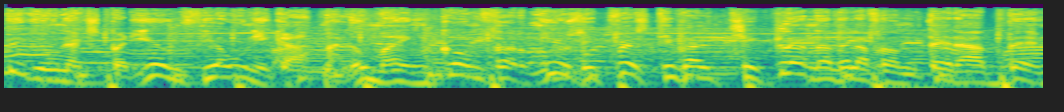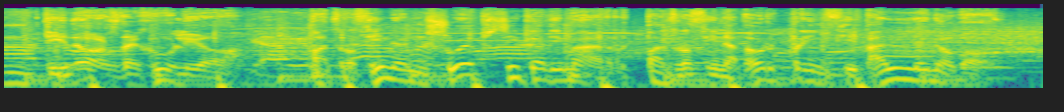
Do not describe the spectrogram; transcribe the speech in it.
Vive una experiencia única. Maluma en Concert Music Festival Chiclana de la Frontera 22 de julio. Patrocinan Suez y Cadimar. Patrocinador principal Lenovo.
